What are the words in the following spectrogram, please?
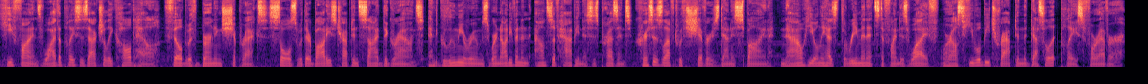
he finds why the place is actually called hell, filled with burning shipwrecks, souls with their bodies trapped inside the grounds, and gloomy rooms where not even an ounce of happiness is present. Chris is left with shivers down his spine. Now he only has three minutes to find his wife, or else he will be trapped in the desolate place forever.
